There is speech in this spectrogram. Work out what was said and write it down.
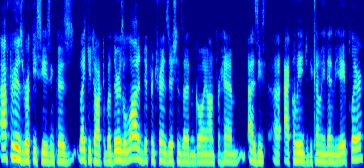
After his rookie season, because like you talked about, there's a lot of different transitions that have been going on for him as he's uh, acclimating to becoming an NBA player.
